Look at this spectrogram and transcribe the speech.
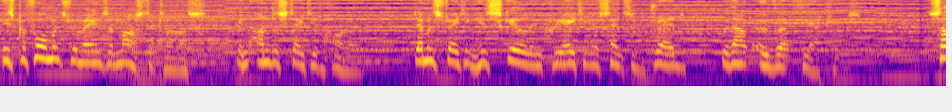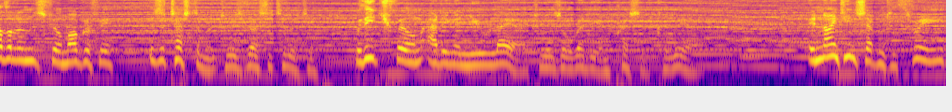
His performance remains a masterclass in understated horror, demonstrating his skill in creating a sense of dread without overt theatrics. Sutherland's filmography is a testament to his versatility, with each film adding a new layer to his already impressive career. In 1973,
